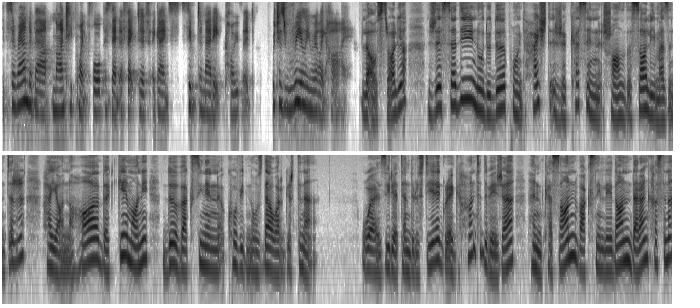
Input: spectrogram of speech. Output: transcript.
it's around about 90.4% effective against symptomatic COVID, which is really, really high. لأسترالیا جسدی 92.8 جکسین 16 سالی مزنتر هیانها به کیمانی دو وکسین کووید 19 ورگرتنه. وزیر تندرستی گریگ هانت دبیجه هن کسان وکسین لیدان درنگ خستنه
